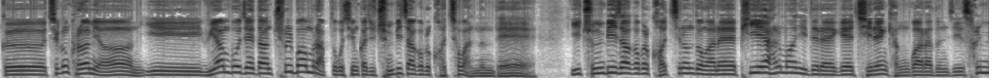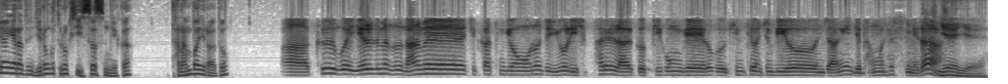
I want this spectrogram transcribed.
그 지금 그러면 이 위안부 재단 출범을 앞두고 지금까지 준비 작업을 거쳐 왔는데 이 준비 작업을 거치는 동안에 피해 할머니들에게 진행 경과라든지 설명회라든지 이런 것들 혹시 있었습니까? 단 한 번이라도? 아, 그, 뭐, 예를 들면, 그, 나눔의 집 같은 경우는 이제 6월 28일 날 그 비공개로 그 김태원 준비위원장이 이제 방문했습니다. 예, 예.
